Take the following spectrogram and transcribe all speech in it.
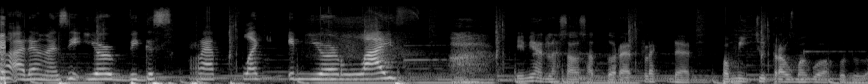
Lo ada nggak sih your biggest red flag in your life Ini adalah salah satu red flag dan pemicu trauma gue waktu dulu.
